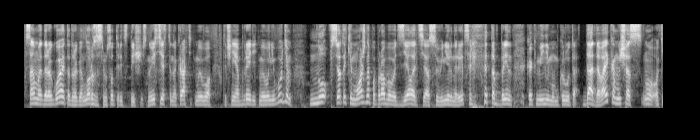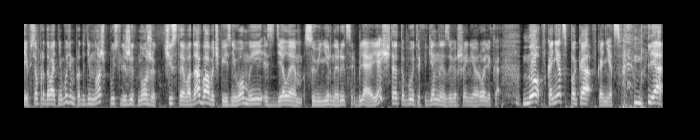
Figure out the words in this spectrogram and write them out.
Самое дорогое это Драгонлор за 730 тысяч. Ну, естественно, крафтить мы его, точнее, апгрейдить мы его не будем, но все-таки можно попробовать сделать а, сувенирный рыцарь. это, блин, как минимум круто. Да, давай-ка мы сейчас, ну, окей, все продавать не будем, продадим нож, пусть лежит ножик. Чистая вода, бабочка, из него мы сделаем сувенирный рыцарь. Бля, я считаю, это будет офигенное завершение ролика. Но в конец пока... В конец. Бля,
